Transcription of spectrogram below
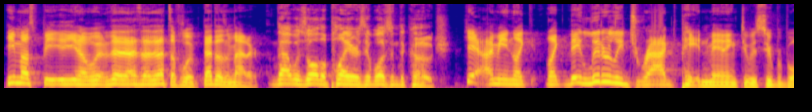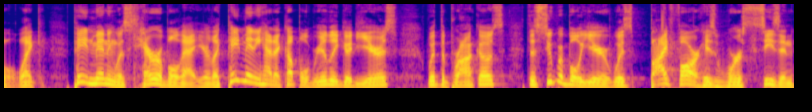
He must be, you know, that's a fluke. That doesn't matter. That was all the players. It wasn't the coach. Yeah, I mean, like, like they literally dragged Peyton Manning to a Super Bowl. Like Peyton Manning was terrible that year. Like Peyton Manning had a couple really good years with the Broncos. The Super Bowl year was by far his worst season.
